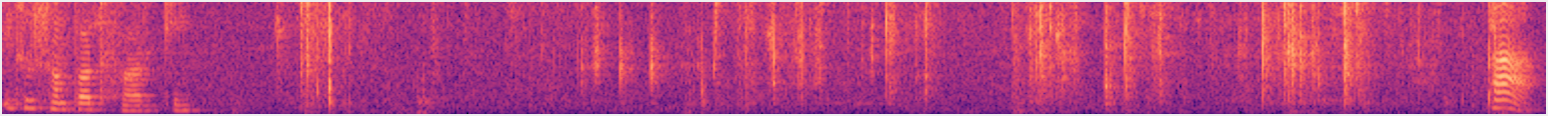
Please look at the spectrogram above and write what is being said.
I tu są potworki. Pa!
